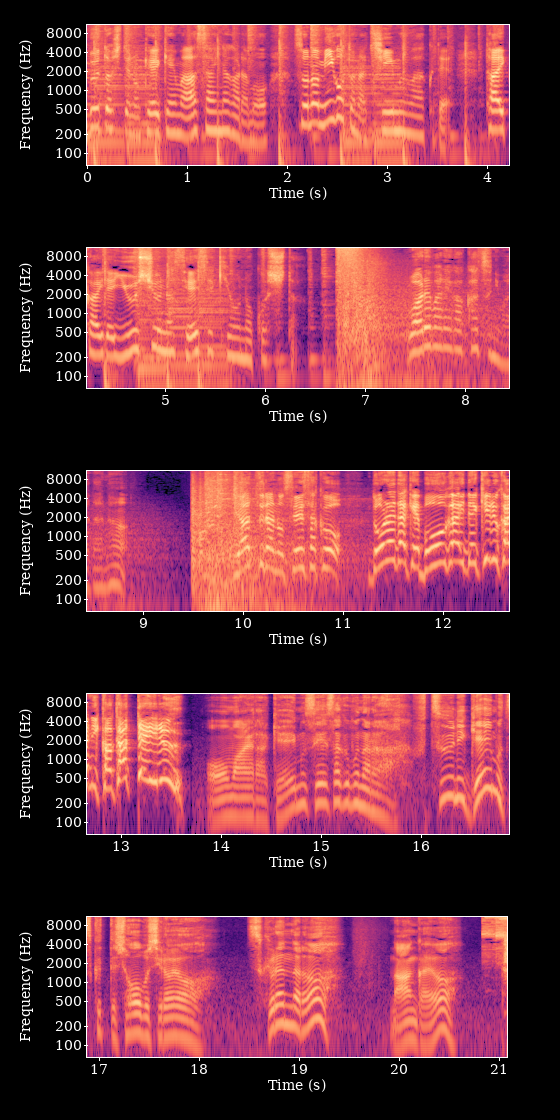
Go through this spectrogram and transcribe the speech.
部としての経験は浅いながらもその見事なチームワークで大会で優秀な成績を残した。我々が勝つにはだな。奴らの制作をどれだけ妨害できるかにかかっている。お前らゲーム制作部なら普通にゲーム作って勝負しろよ。作れんだろ。なんかよ。体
